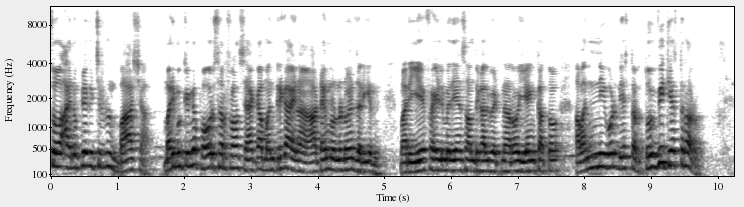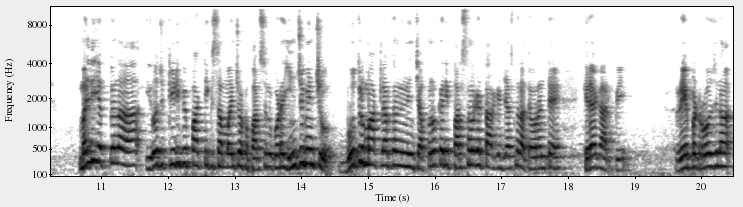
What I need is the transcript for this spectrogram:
సో ఆయన ఉపయోగించినటువంటి భాష మరి ముఖ్యంగా పౌర సరఫరా శాఖ మంత్రిగా ఆయన ఆ టైంలో ఉండడమే జరిగింది. మరి ఏ ఫైల్ మీద ఏం సంతకాలు పెట్టినారో ఏం కథో అవన్నీ కూడా తీస్తారు తొవ్వి తీస్తున్నారు. మళ్ళీ చెప్తున్నా ఈరోజు టీడీపీ పార్టీకి సంబంధించి ఒక పర్సన్ కూడా ఇంచుమించు బూతులు మాట్లాడుతానని నేను చెప్పను కానీ పర్సనల్గా టార్గెట్ చేస్తున్నారు. అది ఎవరంటే కిరాకార్పి రేపటి రోజున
